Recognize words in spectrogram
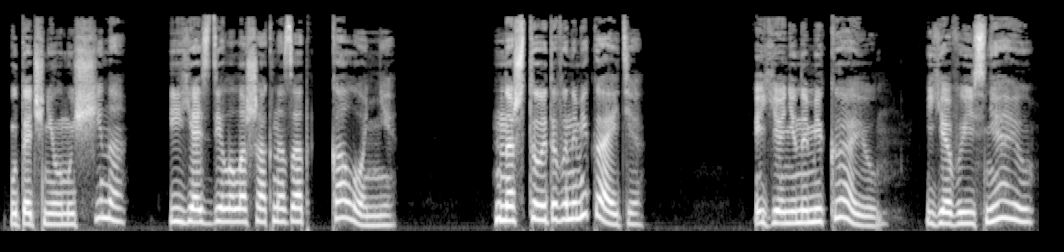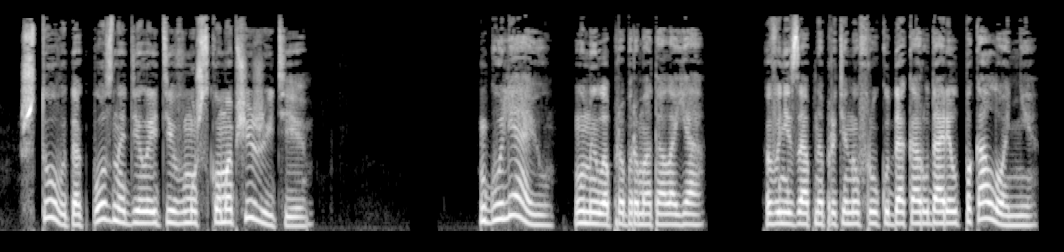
— уточнил мужчина, и я сделала шаг назад к колонне. «На что это вы намекаете?» «Я не намекаю. Я выясняю, что вы так поздно делаете в мужском общежитии». «Гуляю», — уныло пробормотала я. Внезапно протянув руку, Дакар ударил по колонне.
